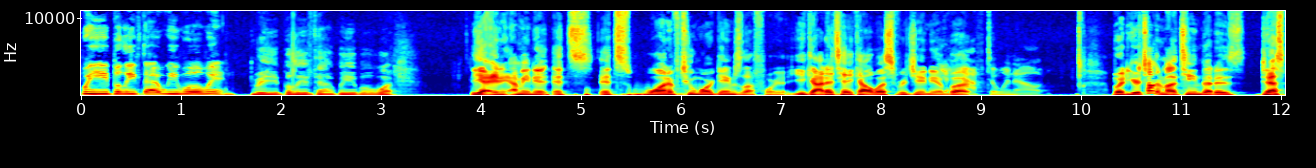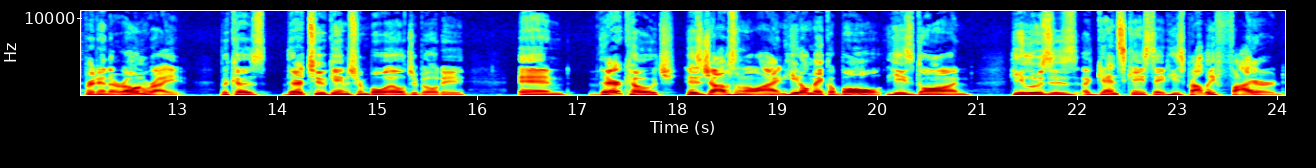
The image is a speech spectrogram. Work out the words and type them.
We believe that we will win. we believe that we will win. Yeah, I mean it, it's it's one of two more games left for you. You got to take out West Virginia, you but have to win out. But you're talking about a team that is desperate in their own right because they're two games from bowl eligibility, and their coach, his job's on the line. He don't make a bowl, he's gone. He loses against K State. He's probably fired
